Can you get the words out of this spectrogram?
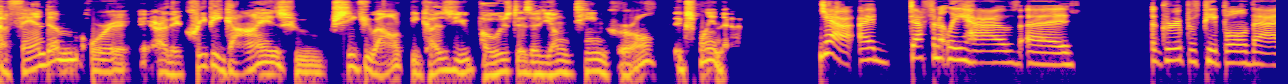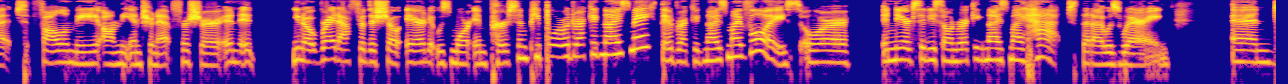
a fandom or are there creepy guys who seek you out because you posed as a young teen girl? Explain that. Yeah, I definitely have a, a group of people that follow me on the internet for sure. And it, you know, right after the show aired, it was more in person. People would recognize me. They'd recognize my voice or in New York City, someone recognized my hat that I was wearing. And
